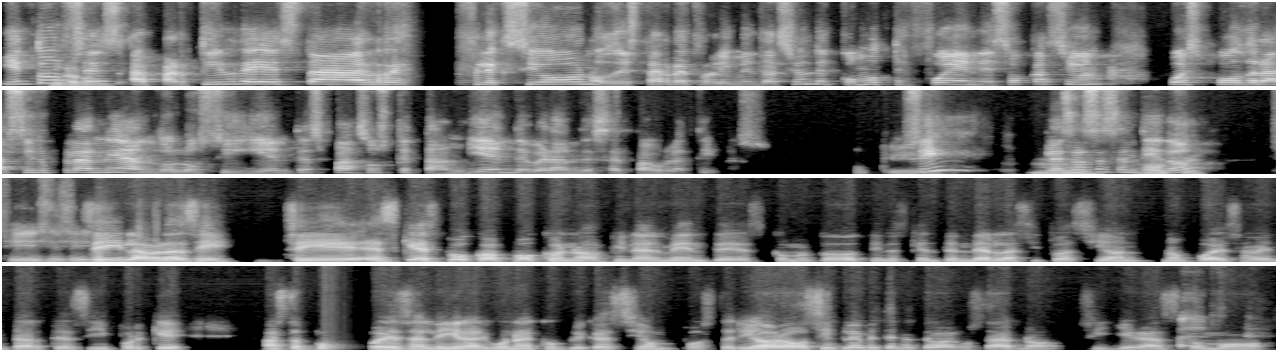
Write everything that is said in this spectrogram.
Y entonces, a partir de esta reflexión o de esta retroalimentación de cómo te fue en esa ocasión, pues podrás ir planeando los siguientes pasos que también deberán de ser paulatinos. ¿Sí? ¿Les hace sentido? Sí, sí, sí. Sí, la verdad sí. Sí, es que es poco a poco, ¿no? Finalmente es como todo, tienes que entender la situación, no puedes aventarte así porque hasta puede salir alguna complicación posterior o simplemente no te va a gustar, ¿no? Si llegas como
